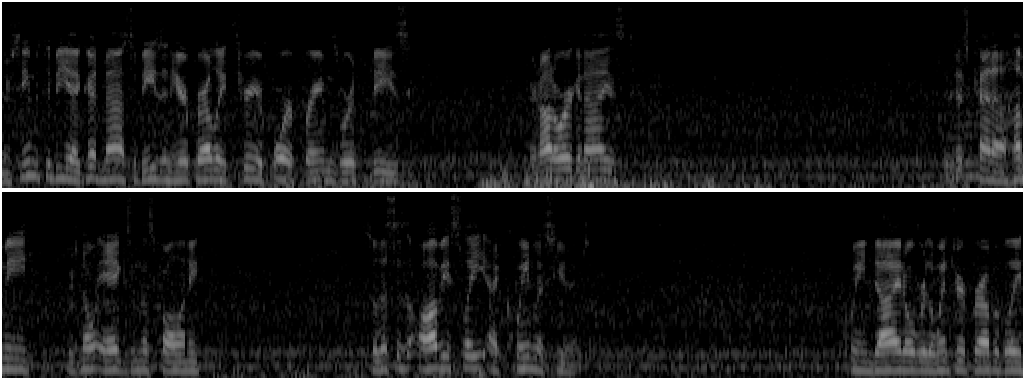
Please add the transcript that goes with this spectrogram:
There seems to be a good mass of bees in here, probably three or four frames worth of bees. They're not organized. They're just kind of hummy. There's no eggs in this colony. So this is obviously a queenless unit. Queen died over the winter probably.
